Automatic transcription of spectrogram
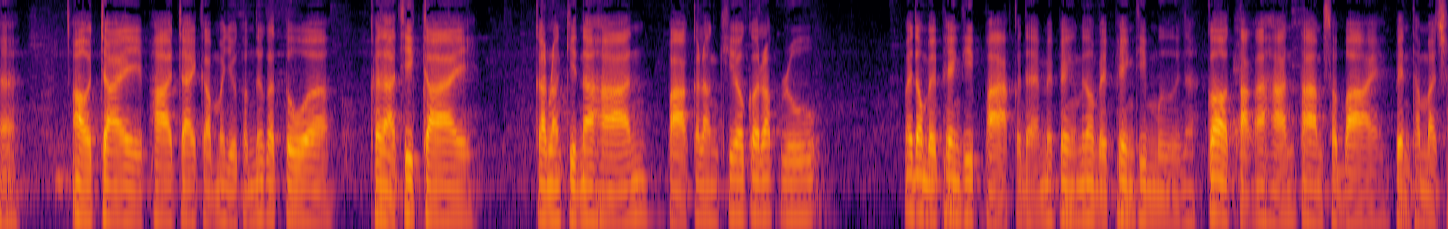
นะเอาใจพาใจกลับมาอยู่กับเนื้อกับตัว ขณะที่กายกำลังกินอาหาร ปากกำลังเคี้ยวก็รับรู้ ไม่ต้องไปเพ่งที่ปากก็ได้ ไม่เพ่งไม่ต้องไปเพ่งที่มือนะก็ตักอาหารตามสบายเป็นธรรมช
